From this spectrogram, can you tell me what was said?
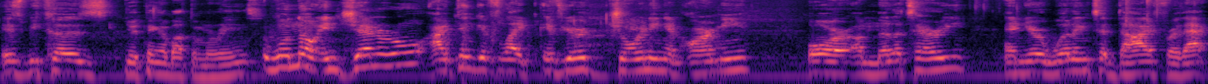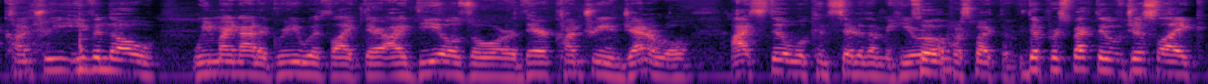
is because You're thinking about the Marines. Well, no. In general, I think if like if you're joining an army or a military and you're willing to die for that country, even though we might not agree with like their ideals or their country in general, I still would consider them a hero. So perspective. the perspective, of just like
